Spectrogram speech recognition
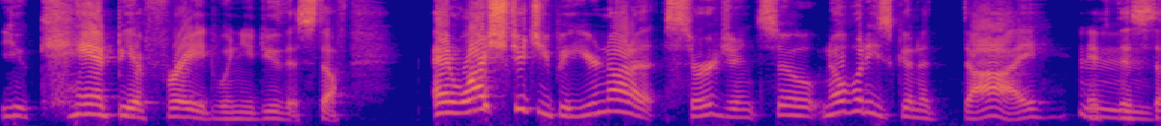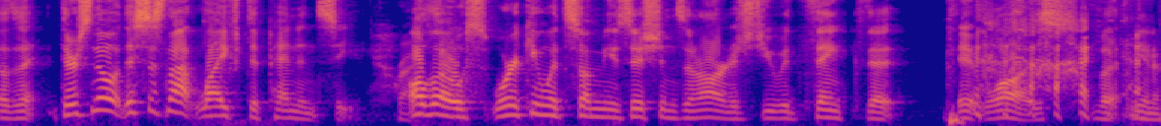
you can't be afraid when you do this stuff. And why should you be? You're not a surgeon, so nobody's going to die if this hmm. doesn't. There's no. This is not life dependency. Right. Although working with some musicians and artists, you would think that it was, but you know,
